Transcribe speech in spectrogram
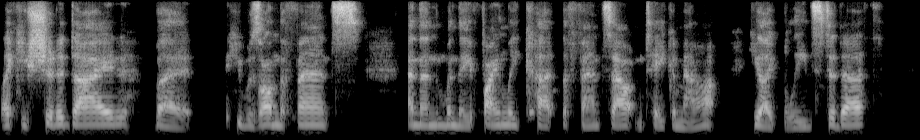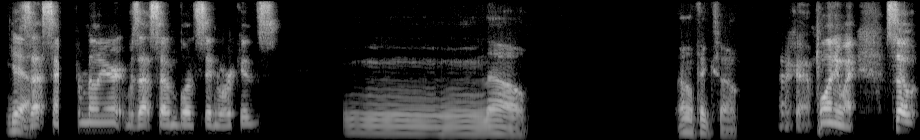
Like he should have died, but he was on the fence. And then when they finally cut the fence out and take him out, he like bleeds to death. Yeah. Does that sound familiar? Was that Seven Bloodstained Orchids? Mm, no. I don't think so. Okay. Well, anyway, so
